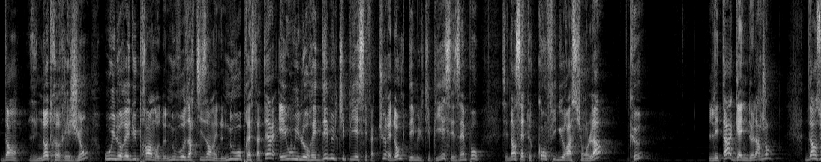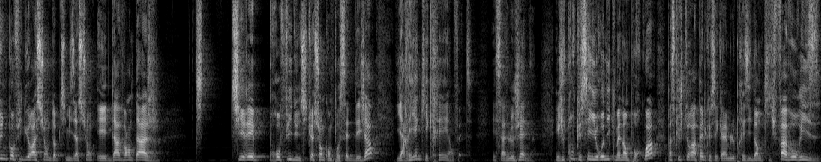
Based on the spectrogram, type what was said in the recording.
dans une autre région où il aurait dû prendre de nouveaux artisans et de nouveaux prestataires et où il aurait démultiplié ses factures et donc démultiplié ses impôts. C'est dans cette configuration-là que l'État gagne de l'argent. Dans une configuration d'optimisation et d'avantage tirer profit d'une situation qu'on possède déjà, il n'y a rien qui est créé en fait. Et ça le gêne. Et je trouve que c'est ironique maintenant. Pourquoi? Parce que je te rappelle que c'est quand même le président qui favorise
